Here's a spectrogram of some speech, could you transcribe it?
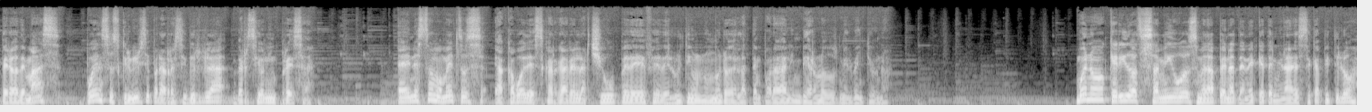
Pero además pueden suscribirse para recibir la versión impresa. En estos momentos acabo de descargar el archivo PDF del último número de la temporada del invierno 2021. Bueno, queridos amigos, me da pena tener que terminar este capítulo,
